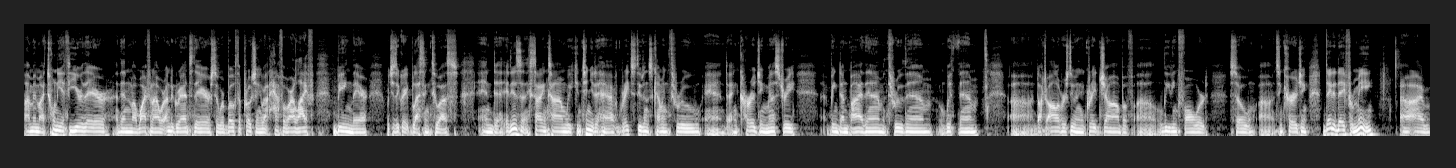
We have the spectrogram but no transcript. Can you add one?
I'm in my 20th year there, and then my wife and I were undergrads there, so we're both approaching about half of our life being there, which is a great blessing to us. And uh, it is an exciting time. We continue to have great students coming through and encouraging ministry uh, being done by them through them, with them. Uh, Dr. Oliver is doing a great job of uh, leading forward. So uh, it's encouraging. Day to day for me, uh, I,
